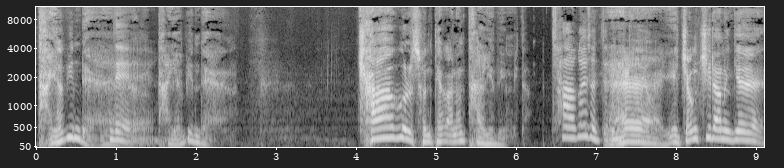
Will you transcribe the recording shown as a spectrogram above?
타협인데 네. 타협인데 차악을 선택하는 타협입니다. 차악을 선택해요. 네, 이 정치라는 게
